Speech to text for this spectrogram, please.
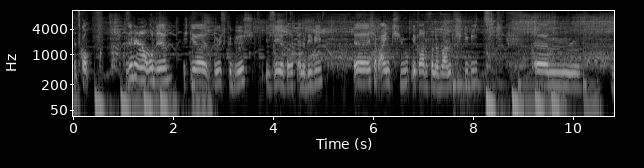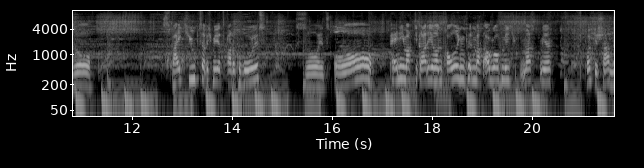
Jetzt komm. Wir sind in einer Runde. Ich gehe durchs Gebüsch. Ich sehe direkt eine Baby. Äh, ich habe einen Cube mir gerade von der Wand stibitzt. Ähm, so. Zwei Cubes habe ich mir jetzt gerade geholt. So, jetzt. Oh. Penny macht gerade ihren traurigen Pin, macht Augen auf mich, macht mir voll viel Schaden.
